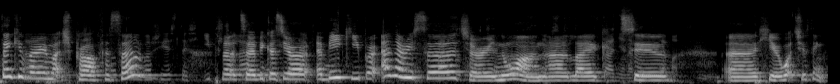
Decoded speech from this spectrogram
Thank you very much, Professor. Ponieważ jesteś i Let's say pszczelarzem, because you're a beekeeper and a researcher in one, I'd like zdanie na ten to uh, hear what you think.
